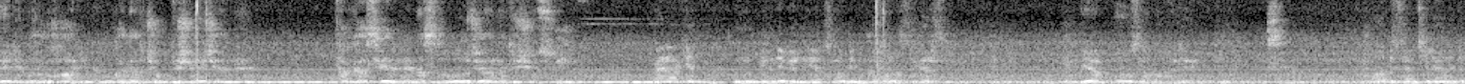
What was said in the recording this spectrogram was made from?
Benim ruh halime bu kadar çok düşüneceğine, takas yerine nasıl bulacağını düşünsün. Merak etme. Bunu günde birini yapsan benim kafama sıkarsın. Yapma o zaman Ali.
